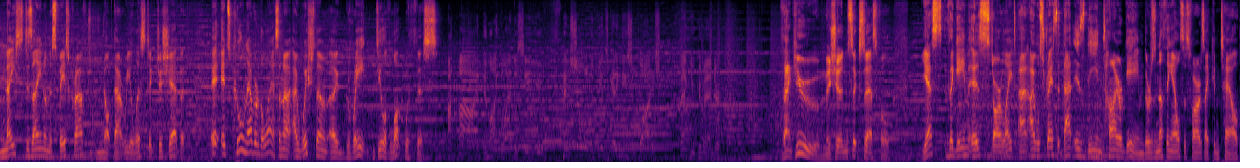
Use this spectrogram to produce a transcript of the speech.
Nice design on the spacecraft, not that realistic just yet, but it, it's cool nevertheless, and I, I wish them a great deal of luck with this. Thank you, mission successful. Yes, the game is Starlite, and I will stress that that is the entire game. There's nothing else as far as I can tell.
